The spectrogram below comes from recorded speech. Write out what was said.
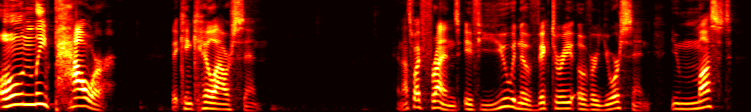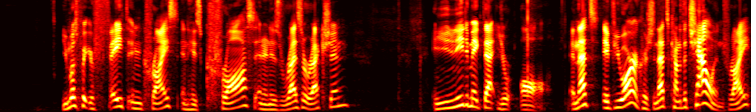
only power that can kill our sin. And that's why, friends, if you would know victory over your sin, you must, you must put your faith in Christ and his cross and in his resurrection. And you need to make that your all. And that's, if you are a Christian, that's kind of the challenge, right?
